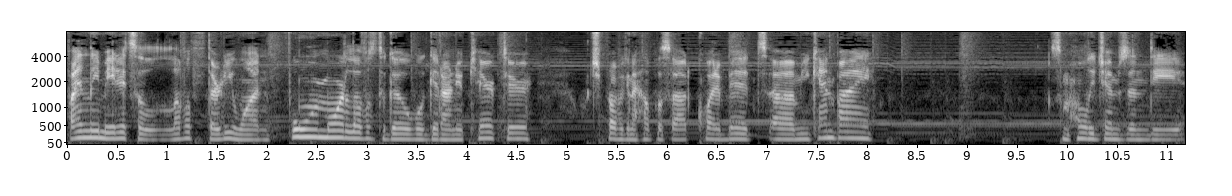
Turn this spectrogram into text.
Finally made it to level 31. Four more levels to go. We'll get our new character, which is probably going to help us out quite a bit. Um, you can buy some holy gems in the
